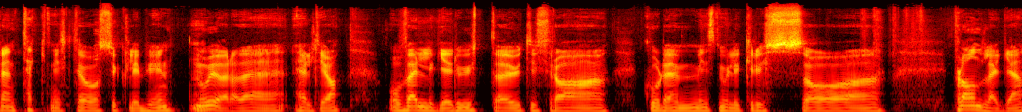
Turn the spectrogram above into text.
rent teknisk til å sykle i byen. Nå gjør jeg det hele tida. Å velge rute ut ifra hvor det er minst mulig kryss, og planlegge.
